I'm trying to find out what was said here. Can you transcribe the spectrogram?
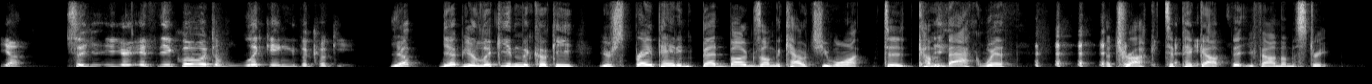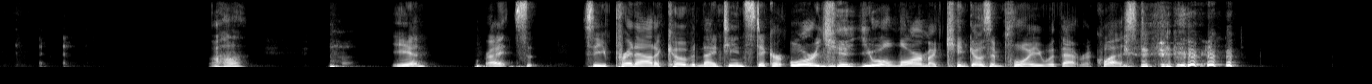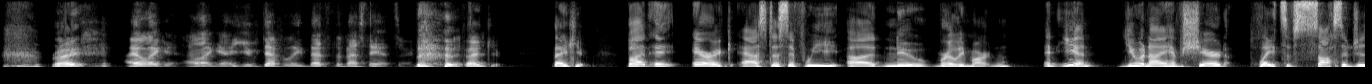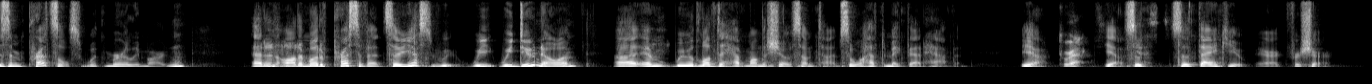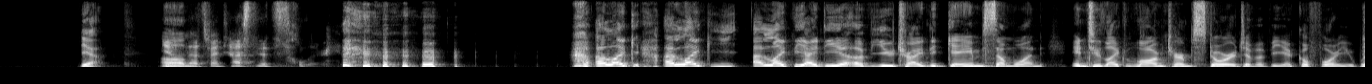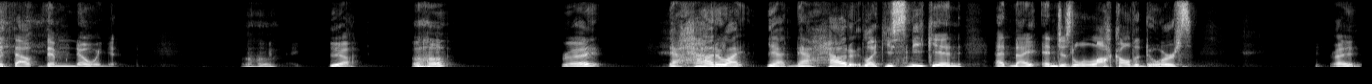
Yeah. So you're, it's the equivalent of licking the cookie. yep. Yep. You're licking the cookie. You're spray painting bed bugs on the couch you want to come back with a truck to pick up that you found on the street. Uh-huh ian right? So, so you print out a covid-19 sticker or you you alarm a Kinko's employee with that request. Right? I like it. I like it. You've definitely that's the best answer. Thank you. Thank you. But uh, eric asked us if we uh, knew merle martin. And ian you and i have shared plates of sausages and pretzels with merle martin at an Mhm. automotive press event. So yes we, we, we do know him uh, and we would love to have him on the show sometime so we'll have to make that happen yeah Correct. yeah so Yes. so thank you eric for sure yeah Yeah, Um, that's fantastic. That's hilarious. I like I like I like the idea of you trying to game someone into like long-term storage of a vehicle for you without them knowing it. Uh-huh. Yeah. Uh-huh. Right? Now how do I yeah, now how do like you sneak in at night and just lock all the doors? Right?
